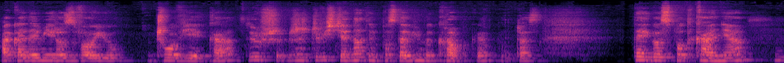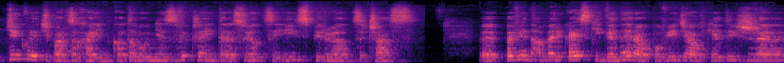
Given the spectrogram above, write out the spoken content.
Akademii Rozwoju Człowieka. Już rzeczywiście na tym postawimy kropkę podczas tego spotkania. Dziękuję Ci bardzo, Halinko. To był niezwykle interesujący i inspirujący czas. E, Pewien amerykański generał powiedział kiedyś, że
